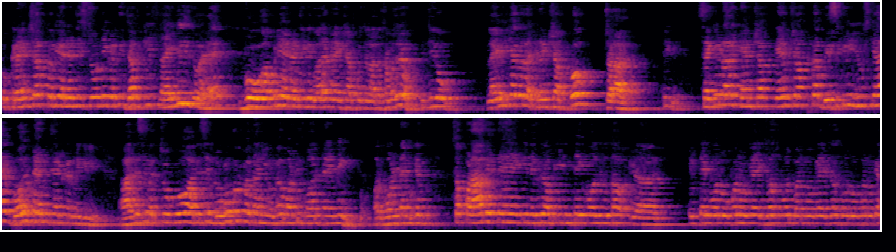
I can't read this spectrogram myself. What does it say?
तो क्रैंकशाफ्ट कभी एनर्जी स्टोर नहीं करती, जबकि फ्लाईव्हील जो है, वो अपनी एनर्जी के द्वारा क्रैंकशाफ्ट को चलाता है। समझ रहे हो? इन चीज़ों को। फ्लाईव्हील क्या कर रहा है? क्रैंकशाफ्ट को चला रहा है। ठीक है। सेकंड आ रहा है कैमशाफ्ट कैमशाफ्ट का बेसिकली यूज़ क्या है? वॉल्व टाइमिंग सेट करने के लिए। आधे से बच्चों को, आधे से लोगों को भी पता नहीं होगा व्हाट इज़ वॉल्व टाइमिंग और वॉल्व टाइमिंग जब सब पढ़ा देते हैं कि देखो अभी इनटेक वॉल जो था इनटेक वॉल ओपन हो गया एग्जॉस्ट वॉल बंद हो गया एग्जॉस्ट वॉल ओपन हो गया,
